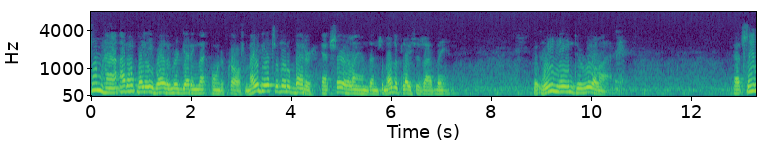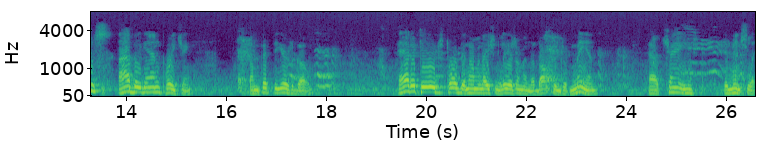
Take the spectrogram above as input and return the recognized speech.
Somehow, I don't believe whether we're getting that point across. Maybe it's a little better at Saraland than some other places I've been. But we need to realize that since I began preaching some 50 years ago. Attitudes toward denominationalism and the doctrines of men have changed immensely.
